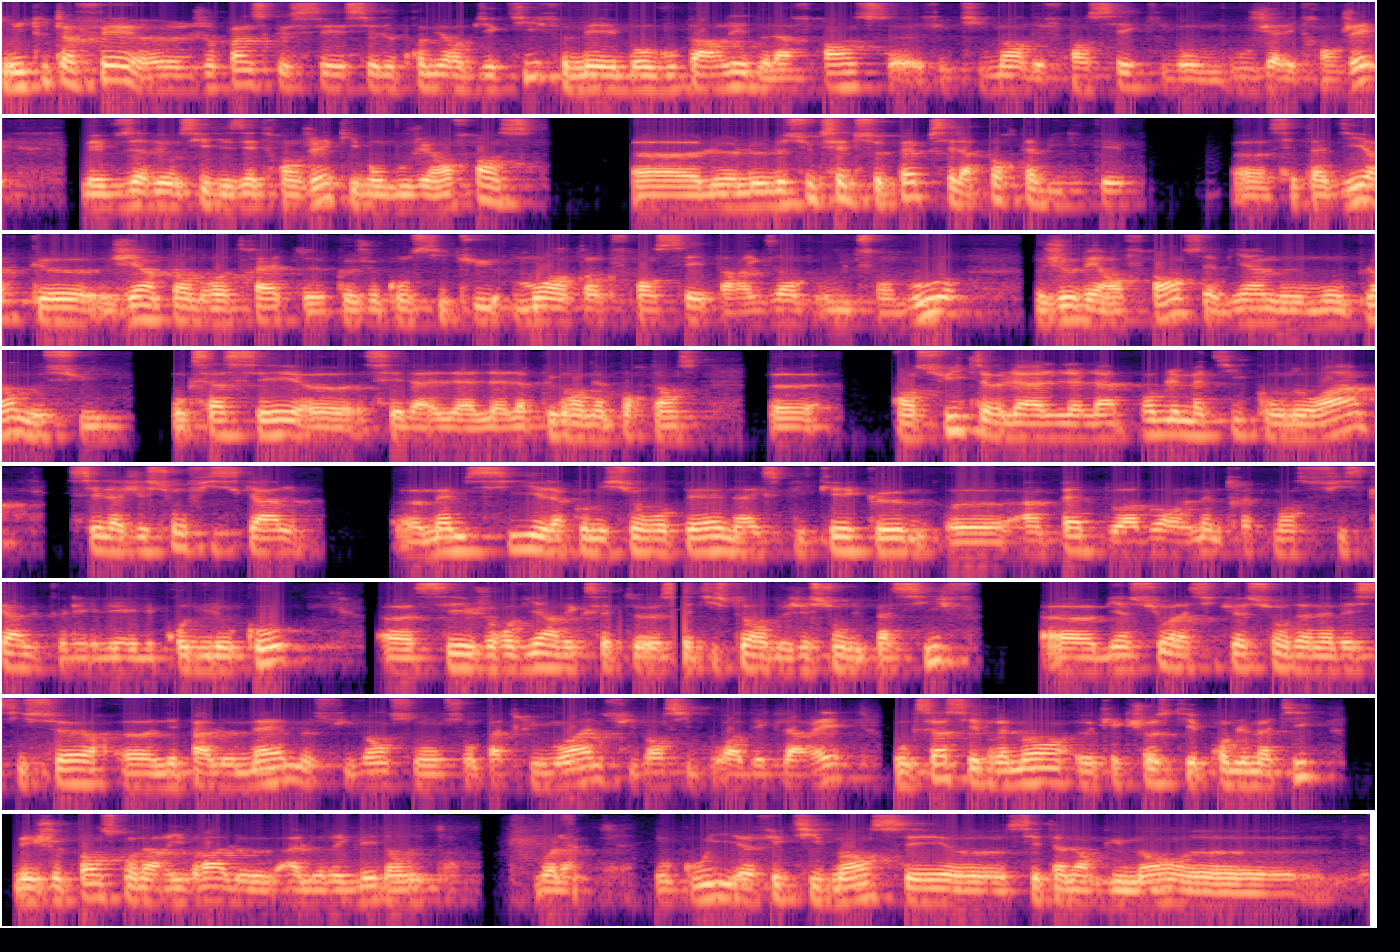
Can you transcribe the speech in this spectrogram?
Oui, tout à fait. Euh, je pense que c'est le premier objectif. Mais bon, vous parlez de la France, euh, effectivement, des Français qui vont bouger à l'étranger, mais vous avez aussi des étrangers qui vont bouger en France. Euh, le, succès de ce PEP, c'est la portabilité. C'est-à-dire que j'ai un plan de retraite que je constitue, moi en tant que Français, par exemple, au Luxembourg. Je vais en France, eh bien, mon, plan me suit. Donc ça, c'est la, la, plus grande importance. ensuite, la problématique qu'on aura, c'est la gestion fiscale. Euh, même si la Commission européenne a expliqué qu'un euh, PEP doit avoir le même traitement fiscal que les, produits locaux, euh, c'est, je reviens avec cette, histoire de gestion du passif. bien sûr, la situation d'un investisseur n'est pas le même suivant son, patrimoine, suivant s'il pourra déclarer. Donc ça, c'est vraiment quelque chose qui est problématique, mais je pense qu'on arrivera à le, régler dans le temps. Voilà. Donc oui, effectivement, c'est un argument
